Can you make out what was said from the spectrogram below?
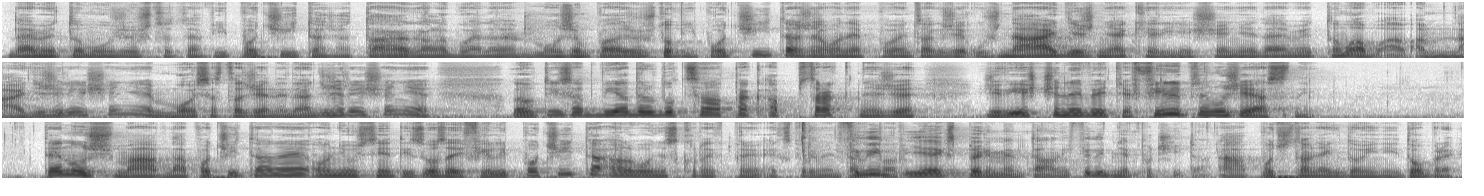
Dajme tomu, že už to teda vypočítaš a tak, alebo ja neviem, môžem povedať, že už to vypočítaš, ale ne, poviem tak, že už nájdeš nejaké riešenie, dajme tomu, alebo a, a nájdeš riešenie? Môže sa stať, že nenájdeš riešenie? Lebo ty sa vyjadril docela tak abstraktne, že, že vy ešte neviete. Filip, ten už je jasný. Ten už má napočítané, oni už si ty ozaj Filip počíta, alebo on je skôr experimentátor? Filip je experimentálny, Filip nepočíta. A počítal niekto iný, dobre.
